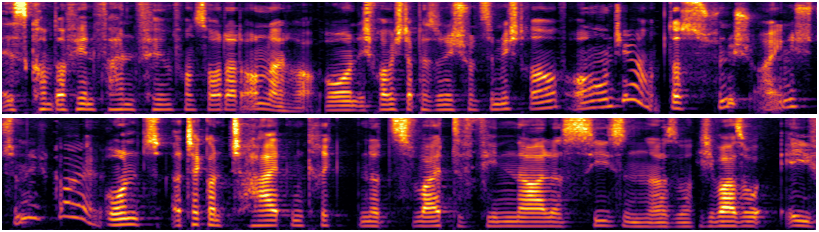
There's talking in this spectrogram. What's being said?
es kommt auf jeden Fall ein Film von Sword Art Online raus. Und ich freue mich da persönlich schon ziemlich drauf. Und ja, das finde ich eigentlich ziemlich geil. Und Attack on Titan kriegt eine zweite finale Season. Also ich war so, ey,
